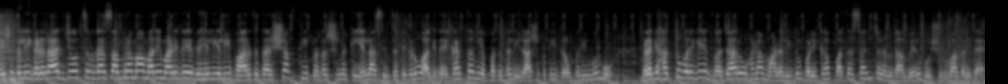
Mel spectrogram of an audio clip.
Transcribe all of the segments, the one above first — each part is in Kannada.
ದೇಶದಲ್ಲಿ ಗಣರಾಜ್ಯೋತ್ಸವದ ಸಂಭ್ರಮ ಮನೆ ಮಾಡಿದೆ. ದೆಹಲಿಯಲ್ಲಿ ಭಾರತದ ಶಕ್ತಿ ಪ್ರದರ್ಶನಕ್ಕೆ ಎಲ್ಲ ಸಿದ್ಧತೆಗಳೂ ಆಗಿದೆ. ಕರ್ತವ್ಯ ಪಥದಲ್ಲಿ ರಾಷ್ಟ್ರಪತಿ ದ್ರೌಪದಿ ಮುರ್ಮು ಬೆಳಗ್ಗೆ ಹತ್ತುವರೆಗೆ ಧ್ವಜಾರೋಹಣ ಮಾಡಲಿದ್ದು ಬಳಿಕ ಪಥಸಂಚಲನದ ಮೆರುಗು ಶುರುವಾಗಲಿದೆ.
